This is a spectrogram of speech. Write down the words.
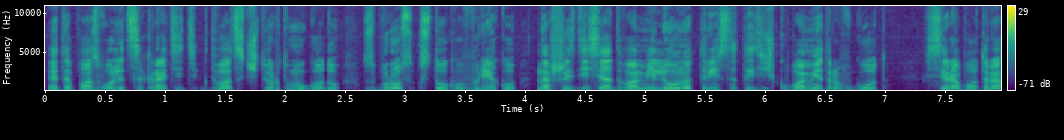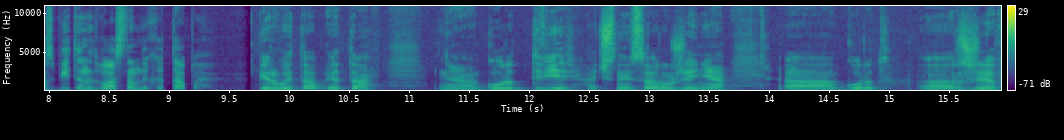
Это позволит сократить к 2024 году сброс стоков в реку на 62 миллиона 300 тысяч кубометров в год. Все работы разбиты на два основных этапа. Первый этап – это э, город Тверь, очистные сооружения, э, город э, Ржев,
